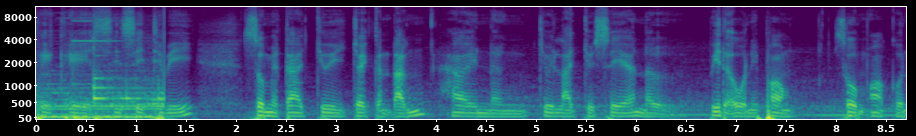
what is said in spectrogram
KK CCTV សូមមេត្តាជួយចុចកណ្ដឹង ហើយនឹងជួយ Like ជួយ Share នៅវីដេអូនេះផង សូមអរគុណ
